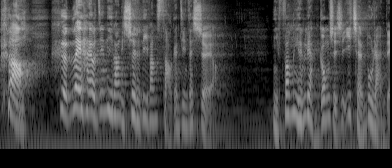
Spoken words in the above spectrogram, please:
靠，很累，还有精力把你睡的地方扫干净再睡哦。你方圆两公尺是一尘不染的。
